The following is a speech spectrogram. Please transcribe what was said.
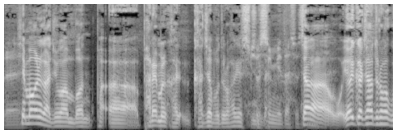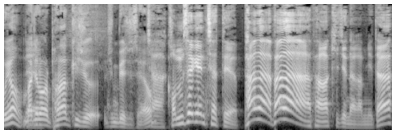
네. 희망을 가지고 한번 바, 어, 바람을 가, 가져보도록 하겠습니다. 좋습니다, 좋습니다. 자 여기까지 하도록 하고요. 네. 마지막으로 방학 퀴즈 준비해 주세요. 자, 검색엔 차트 방아 방아 방아 퀴즈 나갑니다.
